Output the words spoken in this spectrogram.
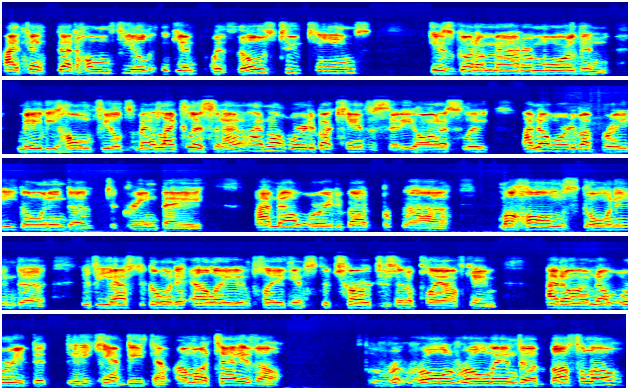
I think that home field again with those two teams is going to matter more than maybe home fields. Like, listen, I, I'm not worried about Kansas City. Honestly, I'm not worried about Brady going into to Green Bay. I'm not worried about uh, Mahomes going into if he has to go into LA and play against the Chargers in a playoff game. I don't. I'm not worried that, that he can't beat them. I'm going to tell you though, r- roll roll into Buffalo,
